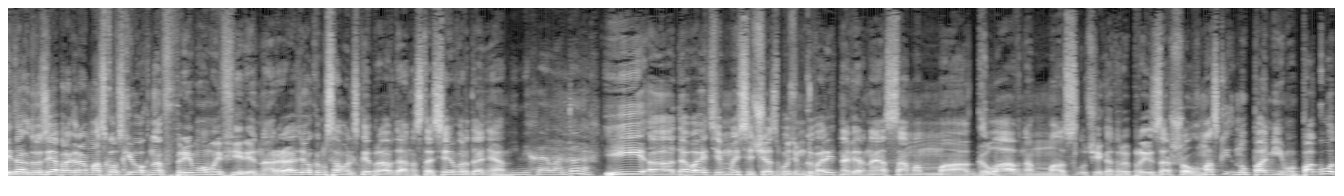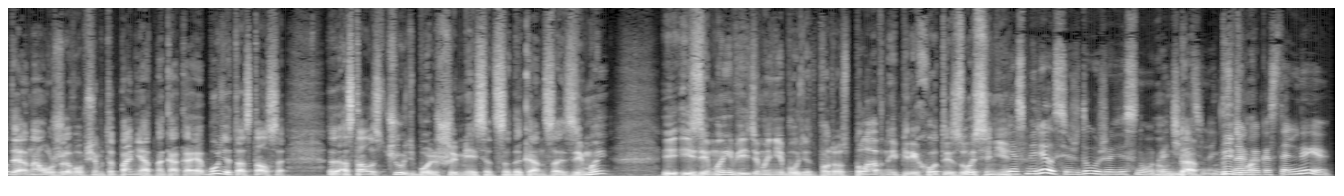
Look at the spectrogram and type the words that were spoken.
Итак, друзья, программа «Московские окна» в прямом эфире на радио «Комсомольская правда». Анастасия Варданян. И Михаил Антонов. И а, давайте мы сейчас будем говорить, наверное, о самом а, главном а, случае, который произошел в Москве. Ну, помимо погоды, она уже, в общем-то, понятно, какая будет. Остался, осталось чуть больше месяца до конца зимы и, и зимы, видимо, не будет. Просто плавный переход из осени. Я смирилась и жду уже весну окончательно. Да, не видимо, знаю, как остальные.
